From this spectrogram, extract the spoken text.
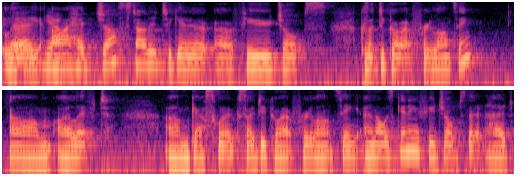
get that. Yeah. I had just started to get a, a few jobs because I did go out freelancing. Um, I left um, Gasworks, I did go out freelancing, and I was getting a few jobs that had.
